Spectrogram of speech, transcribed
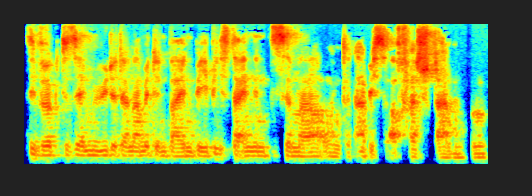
sie wirkte sehr müde, dann mit den beiden Babys da in dem Zimmer. Und dann habe ich es auch verstanden.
